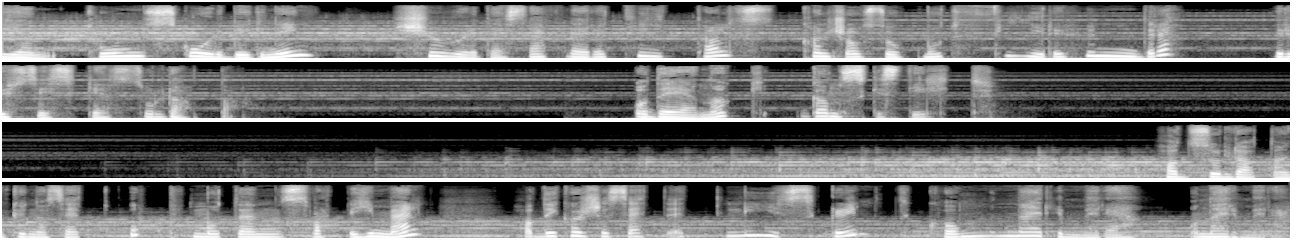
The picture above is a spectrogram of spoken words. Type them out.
I en tom skolebygning skjuler det seg flere titalls, kanskje også opp mot 400 russiske soldater. Og det er nok ganske stilt. Hadde soldatene kunnet sett opp mot den svarte himmelen, hadde de kanskje sett et lysglimt kom nærmere og nærmere.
